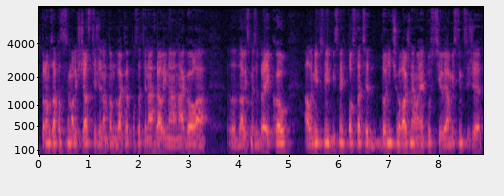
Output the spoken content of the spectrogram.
v prvom zápase sme mali šťastie, že nám tam dvakrát v podstate nahrali na, na gol a dali sme z breakov, ale my, my, my sme ich v podstate do ničoho vážneho nepustili a myslím si, že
